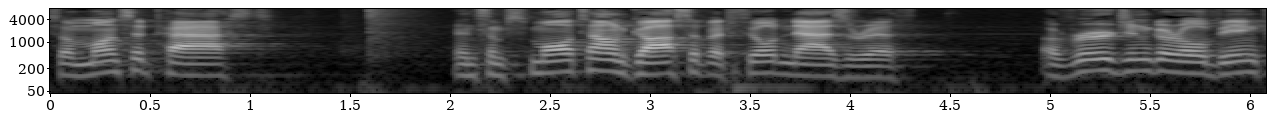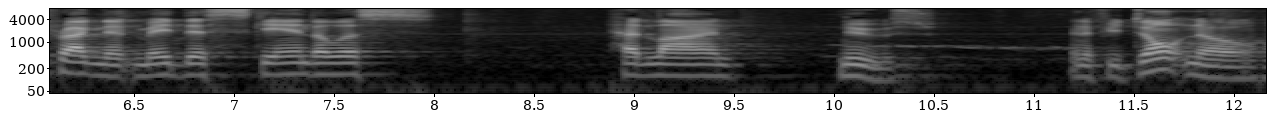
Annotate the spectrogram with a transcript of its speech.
Some months had passed, and some small town gossip had filled Nazareth. A virgin girl being pregnant made this scandalous headline news. And if you don't know,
